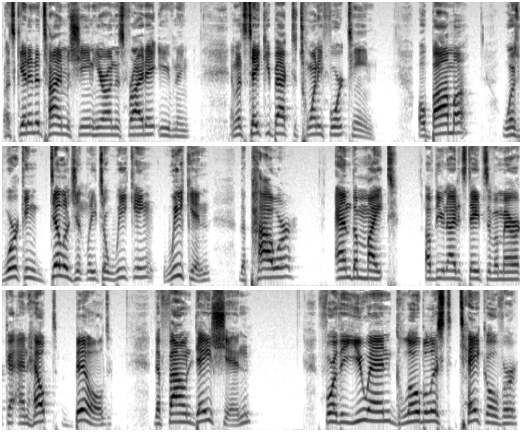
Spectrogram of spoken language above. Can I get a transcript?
Let's get in a time machine here on this Friday evening. And let's take you back to 2014. Obama was working diligently to weaken, weaken the power and the might of the United States of America and helped build the foundation for the UN globalist takeover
